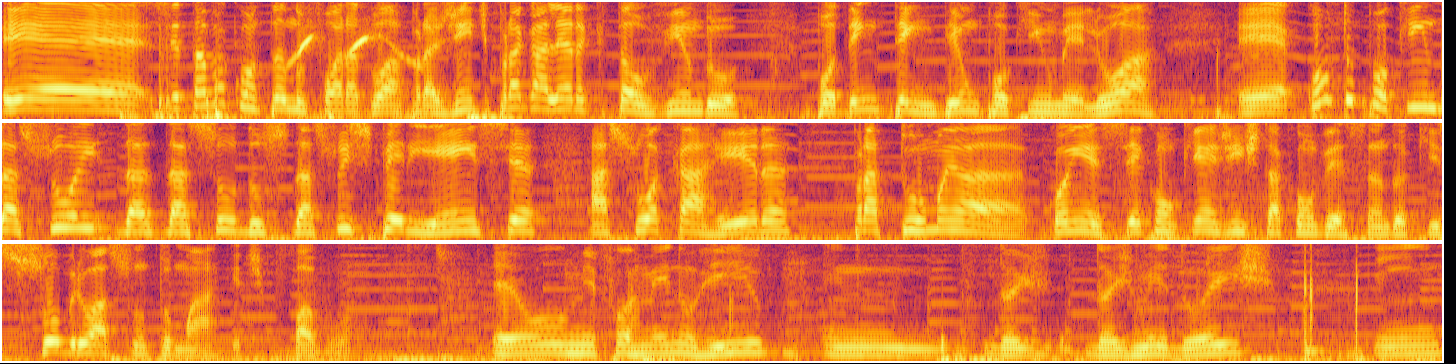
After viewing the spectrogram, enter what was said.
É, você tava contando fora do ar pra gente, pra galera que tá ouvindo poder entender um pouquinho melhor. É, conta um pouquinho da sua, da, da sua, do- da sua experiência, a sua carreira, pra turma ah, conhecer com quem a gente tá conversando aqui sobre o assunto marketing, por favor. Eu me formei no Rio em dois- 2002. Em,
